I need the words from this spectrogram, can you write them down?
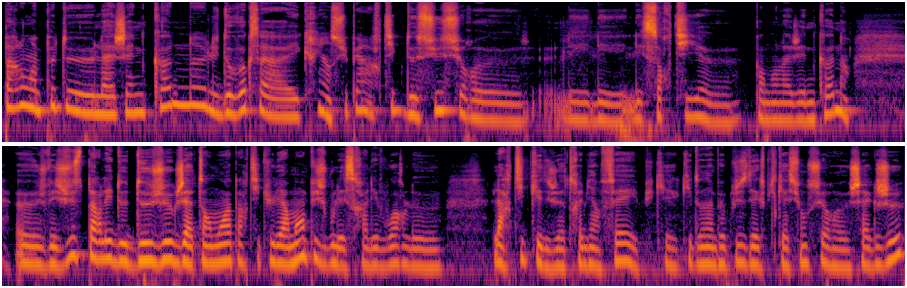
Parlons un peu de la Gen Con. Ludovox a écrit un super article dessus sur euh, les, sorties euh, pendant la Gen Con. Euh, je vais juste parler de deux jeux que j'attends moi particulièrement, puis je vous laisserai aller voir l'article qui est déjà très bien fait et puis qui, donne un peu plus d'explications sur chaque jeu.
